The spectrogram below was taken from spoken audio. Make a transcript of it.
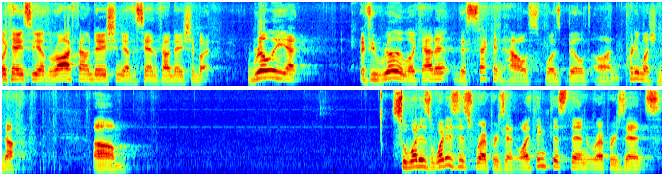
okay, so you have the rock foundation, you have the sand foundation, but really, at, if you really look at it, the second house was built on pretty much nothing. Um, so, what, is, what does this represent? Well, I think this then represents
